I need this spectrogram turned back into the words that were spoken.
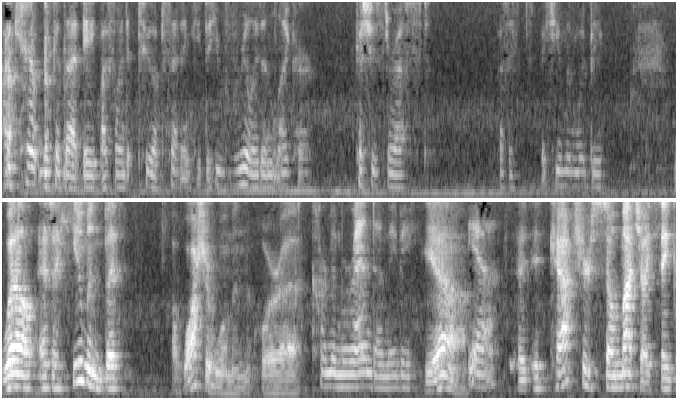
I can't look at that ape. I find it too upsetting. He, he really didn't like her because she's dressed as a, a human would be. Well, as a human, but a washerwoman or a Carmen Miranda, maybe. Yeah. Yeah. It, it, captures so much. I think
